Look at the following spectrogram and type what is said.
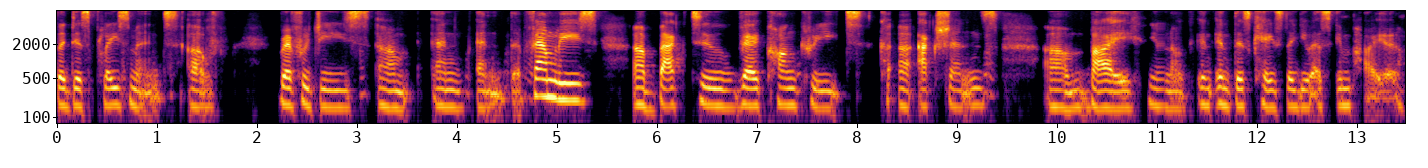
the displacement of refugees um, and, and the families uh, back to very concrete uh, actions um, by, you know, in, in this case, the US empire.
